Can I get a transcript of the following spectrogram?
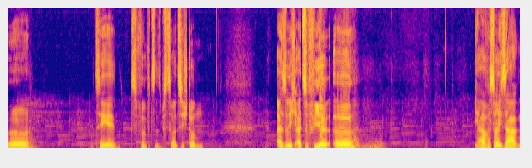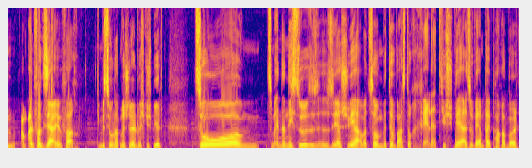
Äh, 10, 15 bis 20 Stunden. Also nicht allzu viel. Äh ja, was soll ich sagen? Am Anfang sehr einfach. Die Mission hat mir schnell durchgespielt. So, zum Ende nicht so sehr schwer, aber zur Mitte war es doch relativ schwer. Also während bei Paraworld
